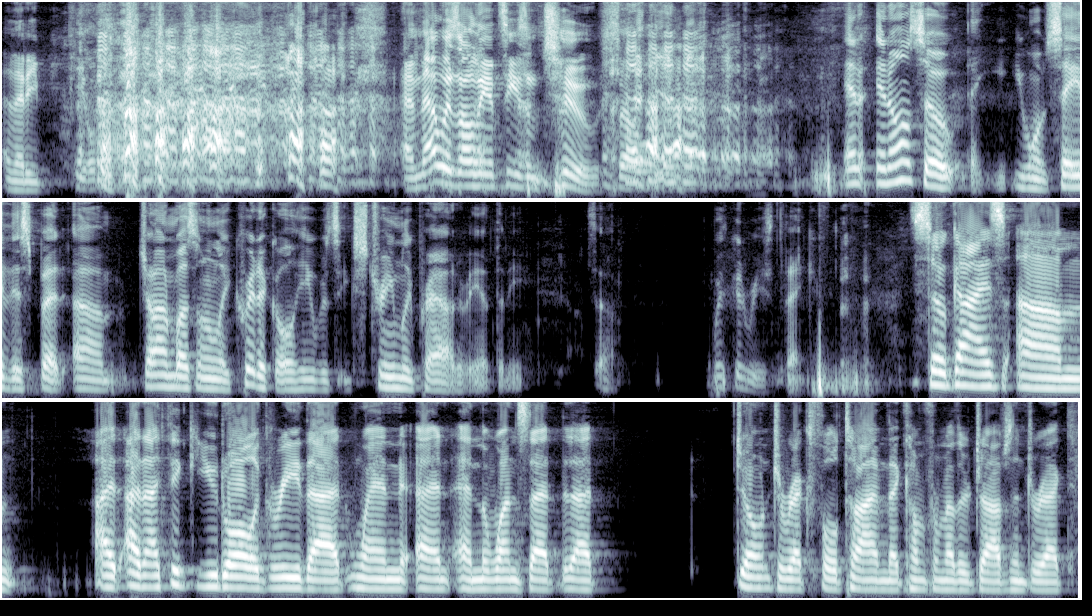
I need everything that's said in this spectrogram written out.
And then he peeled. off. and that was only in season two. So And, and also, you won't say this, but um, John wasn't only critical, he was extremely proud of Anthony. So, with good reason. thank you. So, guys, um, I, and I think you'd all agree that when and and the ones that that don't direct full time that come from other jobs and direct,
